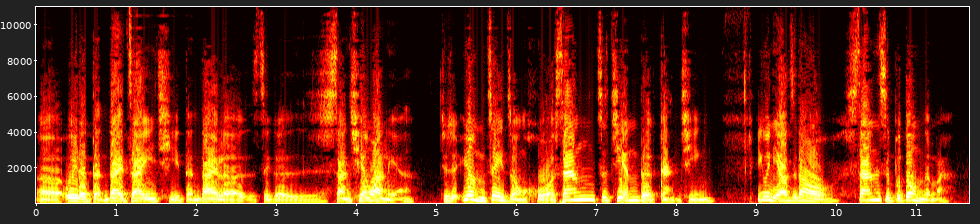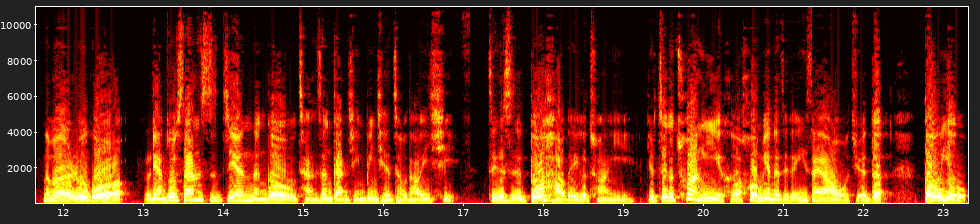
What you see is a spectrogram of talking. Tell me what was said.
呃，为了等待在一起，等待了这个上千万年，就是用这种火山之间的感情，因为你要知道山是不动的嘛。那么如果两座山之间能够产生感情，并且走到一起，这个是多好的一个创意！就这个创意和后面的这个 Inside Out，我觉得都有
